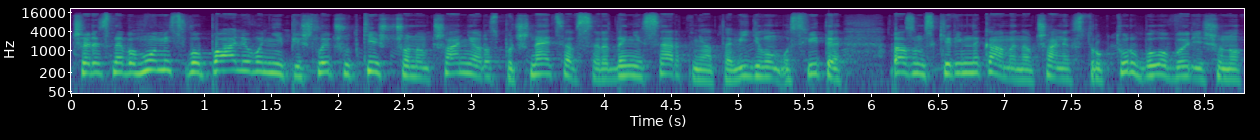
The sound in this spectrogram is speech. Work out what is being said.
Через невагомість в опалюванні пішли чутки, що навчання розпочнеться в середині серпня. Та відділом освіти разом з керівниками навчальних структур було вирішено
